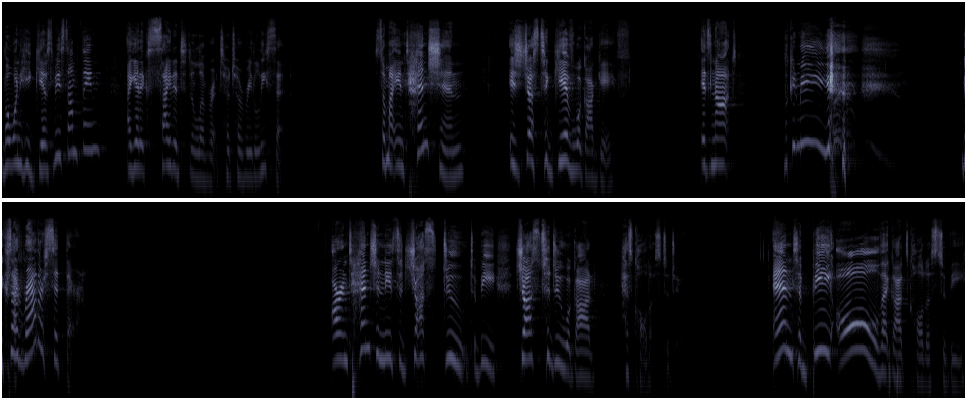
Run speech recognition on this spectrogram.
But when He gives me something, I get excited to deliver it, to, to release it. So my intention is just to give what God gave. It's not, look at me, because I'd rather sit there. Our intention needs to just do, to be, just to do what God has called us to do. And to be all that God's called us to be,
